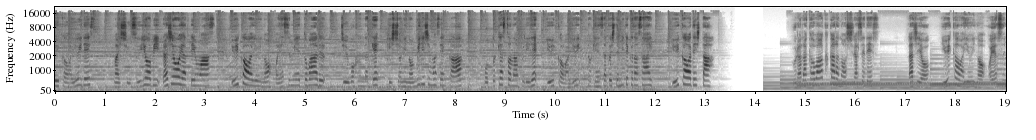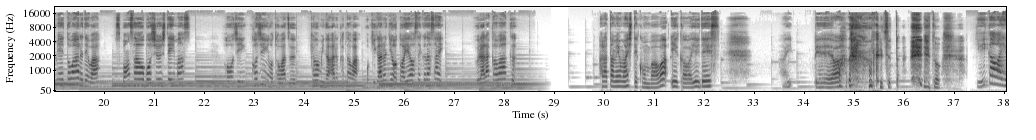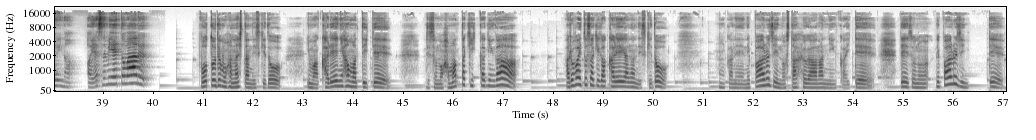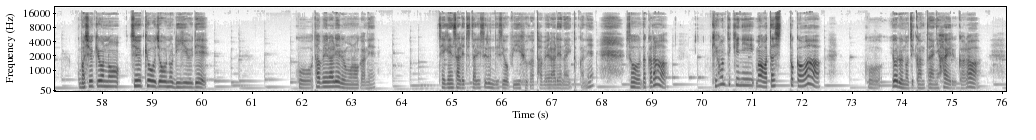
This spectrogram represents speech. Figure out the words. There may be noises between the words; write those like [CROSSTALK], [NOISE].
ゆいかわゆいです。毎週水曜日、ラジオをやっています。ゆいかわゆいのおやすみエットワール。15分だけ一緒にのんびりしませんか？ポッドキャストのアプリで、ゆいかわゆいと検索してみてください。ゆいかわでした。うららかワークからのお知らせです。ラジオ、ゆいかわゆいのおやすみエットワールでは、スポンサーを募集しています。法人、個人を問わず、興味のある方はお気軽にお問い合わせください。うららかワーク改めましてこんばんは、ゆいかわゆいです。はい。では、[LAUGHS] なんか言っちゃった。[LAUGHS] えっと、ゆいかわゆいのおやすみエトワール。冒頭でも話したんですけど、今カレーにハマっていて、で、そのハマったきっかけが、アルバイト先がカレー屋なんですけど、なんかね、ネパール人のスタッフが何人かいて、で、その、ネパール人って、まあ、宗教の宗教上の理由でこう食べられるものがね制限されてたりするんですよ。ビーフが食べられないとかね。そうだから基本的にまあ私とかはこう夜の時間帯に入るから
